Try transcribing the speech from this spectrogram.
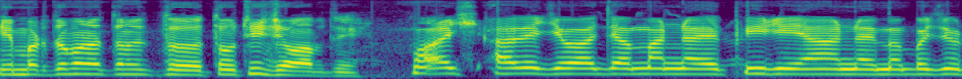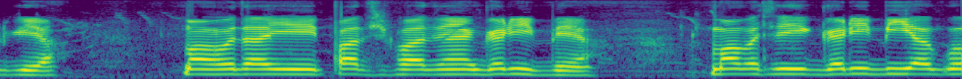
ये मर्दमान तो, तो चीज़ जवाब दे। माश आगे जवाब दे मन पीर न मैं बुज़ुर्ग गया माँ बताई पास पास हैं गरीब हैं। माँ बसी गरीबी आगो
